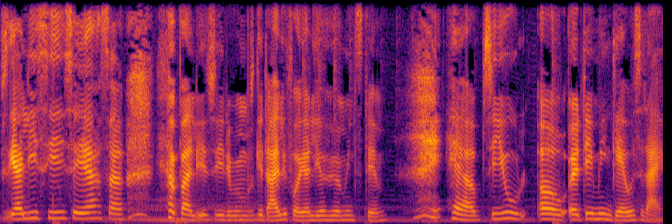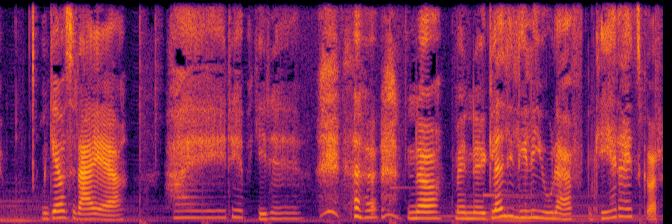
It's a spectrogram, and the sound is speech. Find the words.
skal jeg lige sige til jer. Så jeg vil bare lige sige, det er måske dejligt for jer lige at høre min stemme heroppe til jul. Og øh, det er min gave til dig. Min gave til dig er, hej, det er Birgitte. Nå, men øh, glædelig lille juleaften. Kan I have det godt?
